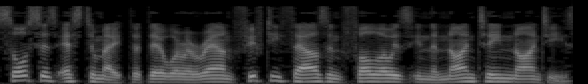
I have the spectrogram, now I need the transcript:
Sources estimate that there were around 50,000 followers in the 1990s.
